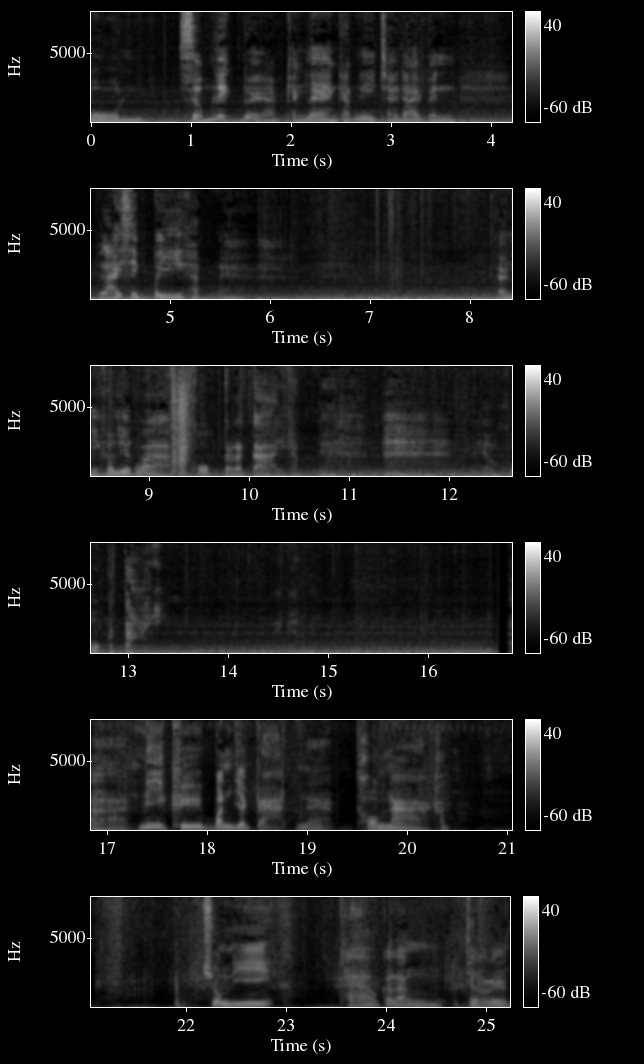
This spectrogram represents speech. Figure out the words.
ปูนเสริมเหล็กด้วยครับ แข็งแรงครับนี่ใช้ได้เป็นหลายสิบปีครับนะฮะแถวนี้เขาเรียกว่าโคกกระต่ายครับนะแถวโคกกระต่ายนะครับอ่านี่คือบรรยากาศนะท้องนาครับ ช่วงนี้ข้าวกำลังเจริญ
